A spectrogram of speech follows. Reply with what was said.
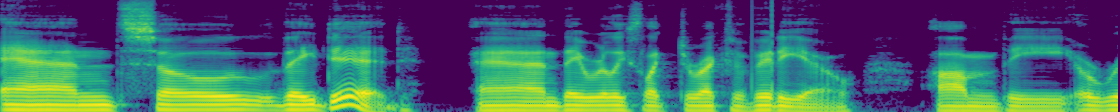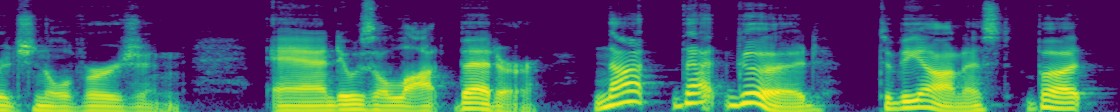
And so they did. And they released like direct to video, um, the original version. And it was a lot better. Not that good, to be honest, but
